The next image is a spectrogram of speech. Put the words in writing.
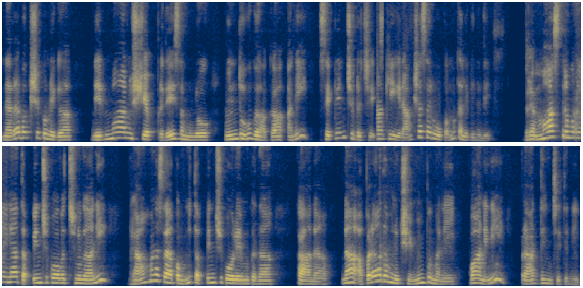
నరభక్షకునిగా నిర్మానుష్య ప్రదేశములో ముందుగాక అని శపించుటచే నాకు ఈ రాక్షస రూపము కలిగినది. బ్రహ్మాస్త్రమునైనా తప్పించుకోవచ్చును గాని బ్రాహ్మణ శాపమును తప్పించుకోలేము కదా. కాన నా అపరాధమును క్షమింపుమని వానిని ప్రార్థించితిని.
